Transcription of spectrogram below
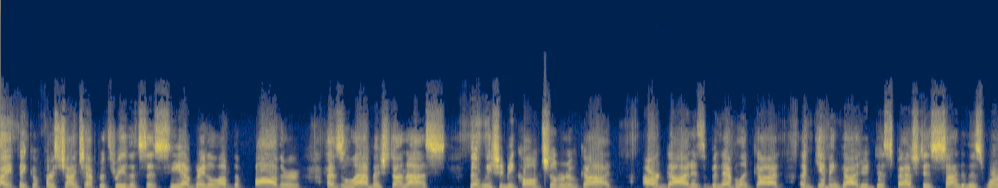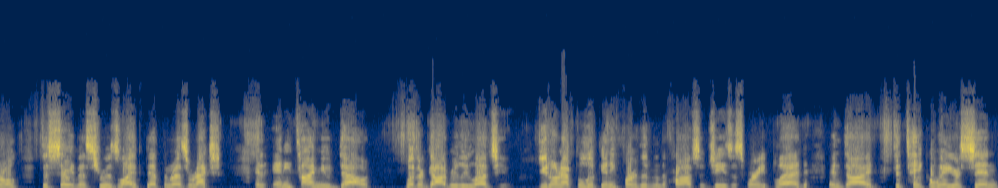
I think of 1 John chapter 3 that says, See how great a love the Father has lavished on us that we should be called children of God. Our God is a benevolent God, a giving God who dispatched his Son to this world to save us through his life, death, and resurrection. And anytime you doubt whether God really loves you, you don't have to look any further than the cross of Jesus, where he bled and died to take away your sin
